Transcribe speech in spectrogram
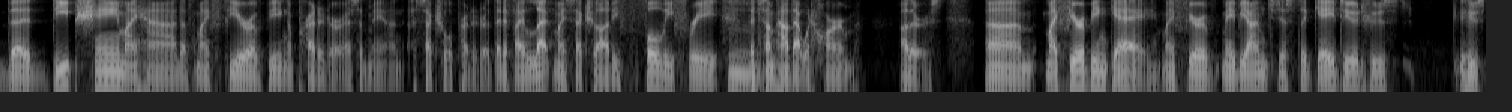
the deep shame I had of my fear of being a predator as a man, a sexual predator, that if I let my sexuality fully free, that somehow that would harm others. Um, my fear of being gay, my fear of maybe I'm just a gay dude who's who's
